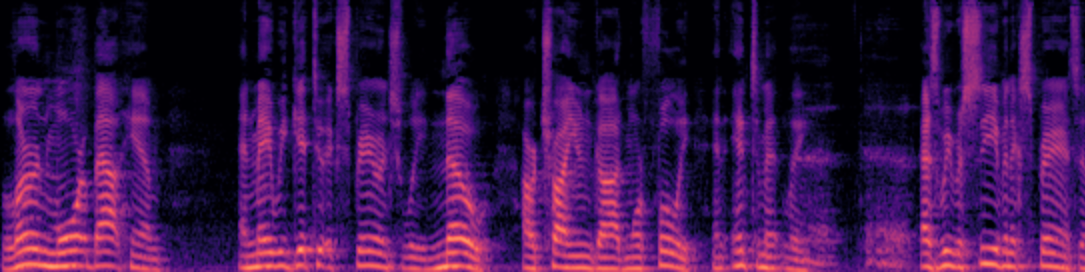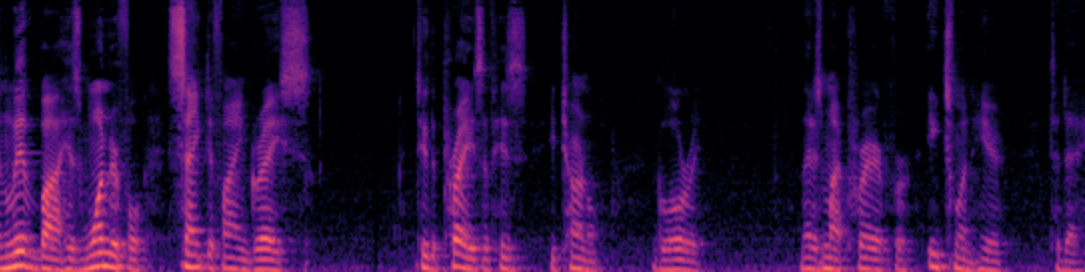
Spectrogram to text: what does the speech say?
learn more about Him. And may we get to experientially know our triune God more fully and intimately as we receive and experience and live by His wonderful sanctifying grace to the praise of His eternal glory. That is my prayer for each one here today.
